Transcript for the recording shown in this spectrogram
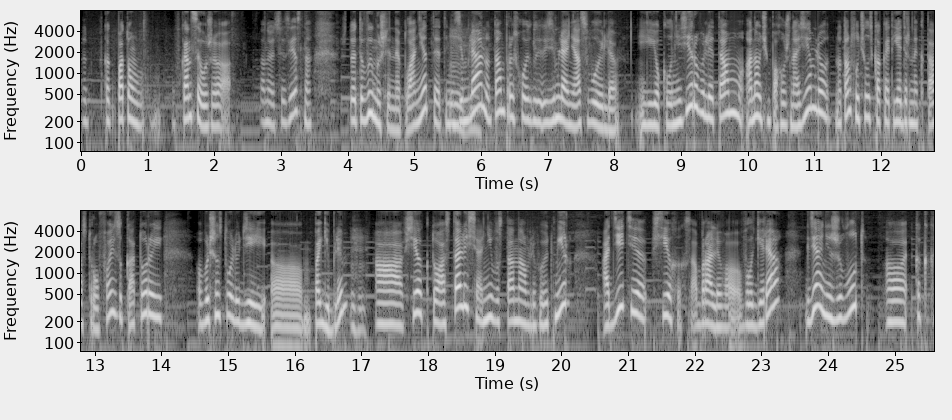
ну, как потом в конце уже становится известно, что это вымышленная планета, это не. Земля, но там происходит, земляне освоили ее колонизировали, там она очень похожа на Землю, но там случилась какая-то ядерная катастрофа, из-за которой большинство людей э, погибли, а все, кто остались, они восстанавливают мир, а дети всех их собрали в, в лагеря, где они живут э, как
